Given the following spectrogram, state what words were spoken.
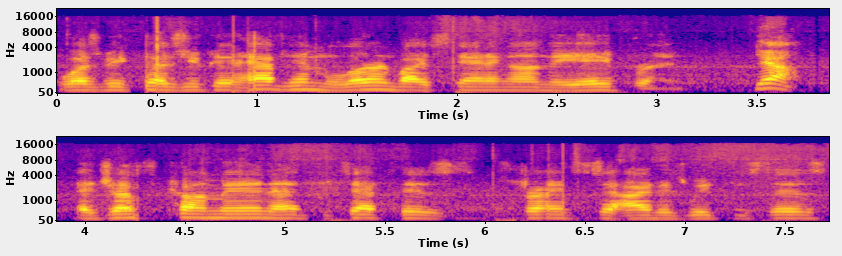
was because you can have him learn by standing on the apron Yeah, and just come in and protect his strengths and hide his weaknesses.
